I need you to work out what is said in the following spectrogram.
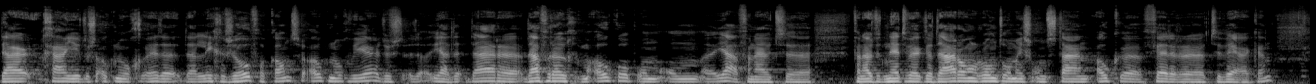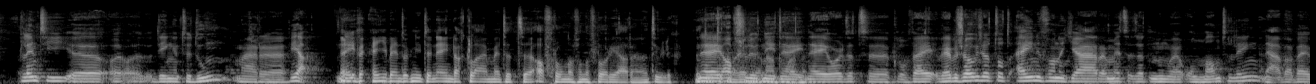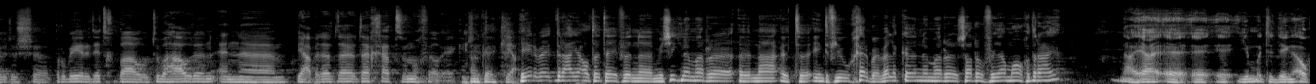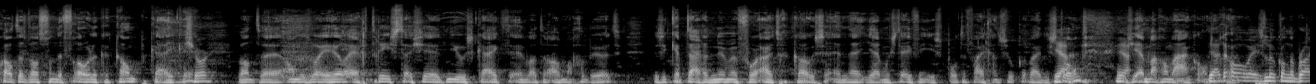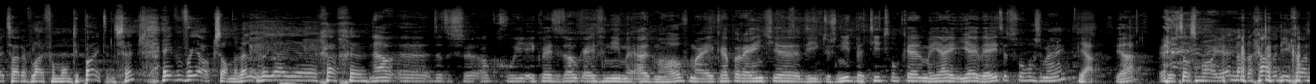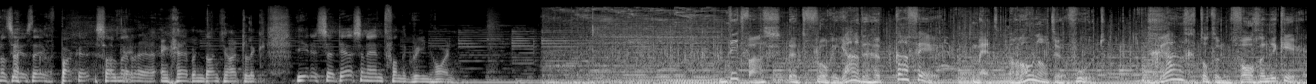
daar ga je dus ook nog, hè, daar liggen zoveel kansen ook nog weer. Dus ja, daar, daar verheug ik me ook op om, om ja, vanuit, vanuit het netwerk dat daar rondom is ontstaan ook verder te werken plenty dingen te doen. Maar ja. Nee. En je, bent ook niet in één dag klaar met het afronden van de Floriade natuurlijk. Dat nee, absoluut niet. Nee, nee hoor, dat klopt. Wij, we hebben sowieso tot einde van het jaar met, dat noemen we ontmanteling. Nou, waarbij we dus proberen dit gebouw te behouden. En ja, daar, daar, daar gaat nog veel werk in zitten. Okay. Ja. Heren, wij draaien altijd even een muzieknummer na het interview. Gerber, welk nummer zouden we voor jou mogen draaien? Nou ja, eh, je moet de dingen ook altijd wat van de vrolijke kant bekijken. Sure. Want anders word je heel erg triest als je het nieuws kijkt en wat er allemaal gebeurt. Dus ik heb daar een nummer voor uitgekozen. En uh, jij moest even in je Spotify gaan zoeken waar die stond. Ja, Dus jij mag hem aankomen. Ja, de Always Look on the Bright Side of Life van Monty Python's. Hè? Even voor jou, Xander. Welke wil jij uh, graag... Uh... Nou, dat is ook een goede. Ik weet het ook even niet meer uit mijn hoofd. Maar ik heb er eentje die ik dus niet bij titel ken. Maar jij, jij weet het volgens mij. Ja. ja. Dus dat is mooi, hè? Nou, dan gaan we die gewoon als eerste even pakken. Sander okay. en Gerben, dank je hartelijk. Hier is There's an End van de Greenhorn. Dit was het Floriade Hub Café met Ronald de Voert. Graag tot een volgende keer.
